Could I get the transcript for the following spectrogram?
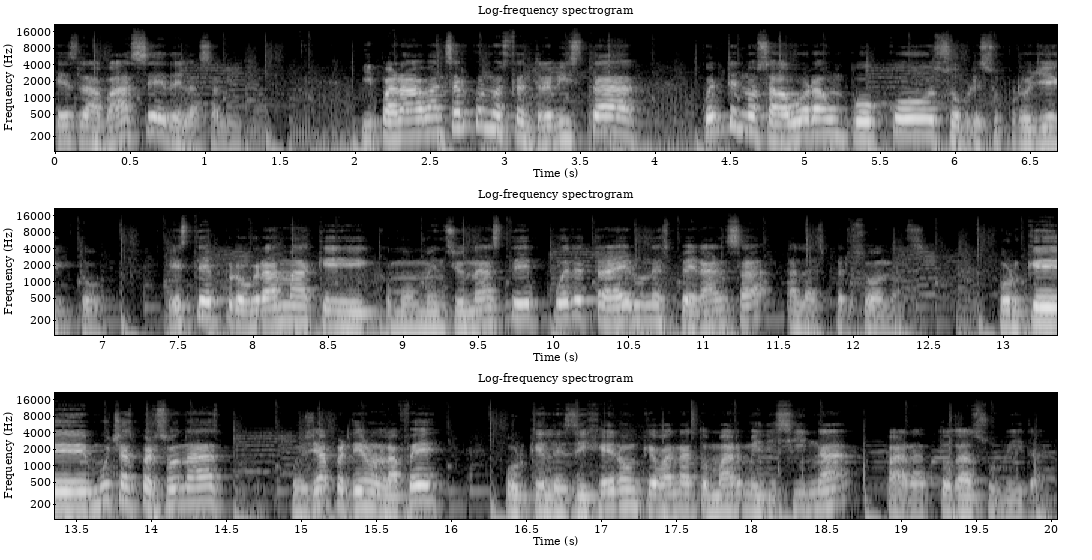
es la base de la salud. Y para avanzar con nuestra entrevista, cuéntenos ahora un poco sobre su proyecto, este programa que, como mencionaste, puede traer una esperanza a las personas. Porque muchas personas pues ya perdieron la fe porque les dijeron que van a tomar medicina para toda su vida.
